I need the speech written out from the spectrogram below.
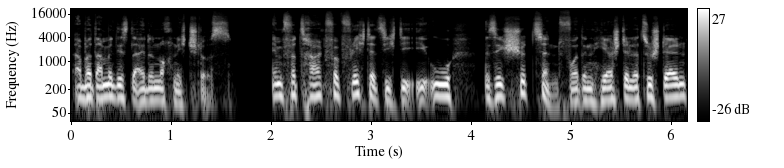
Aber damit ist leider noch nicht Schluss. Im Vertrag verpflichtet sich die EU, sich schützend vor den Hersteller zu stellen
